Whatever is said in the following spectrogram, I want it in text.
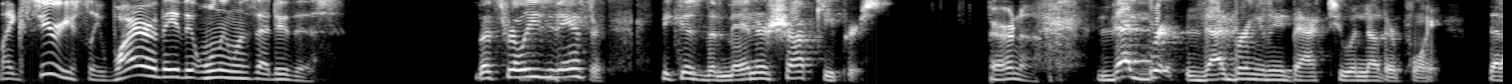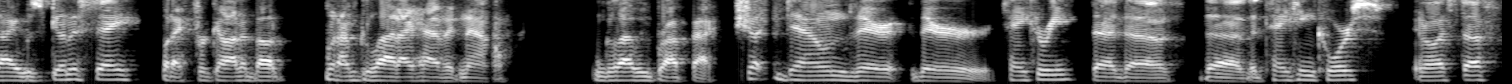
like seriously why are they the only ones that do this That's real easy to answer because the men are shopkeepers. fair enough That br- that brings me back to another point that I was gonna say, but I forgot about. But I'm glad I have it now. I'm glad we brought back shut down their their tankery, the the the the tanking course and all that stuff.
